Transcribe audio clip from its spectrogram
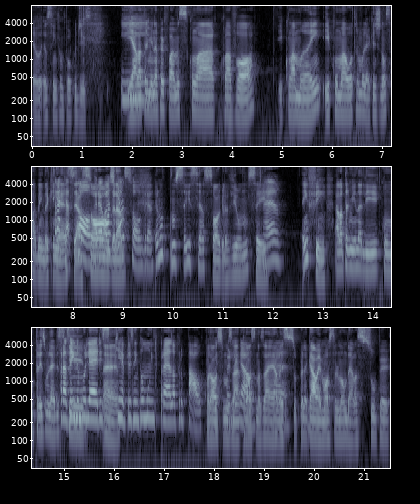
Eu, eu sinto um pouco disso. E, E ela termina a performance com a, com a avó e com a mãe e com uma outra mulher que a gente não sabe ainda quem Será é, que é a se sogra? é a Eu acho que é sogra. a sogra. Eu não, não sei se é a sogra, viu? Não sei. É, Enfim, ela termina ali com três mulheres trazendo que, mulheres é. que representam muito pra ela pro palco. Próximos a, próximas a ela, É. isso é super legal. Aí mostra o irmão dela super,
